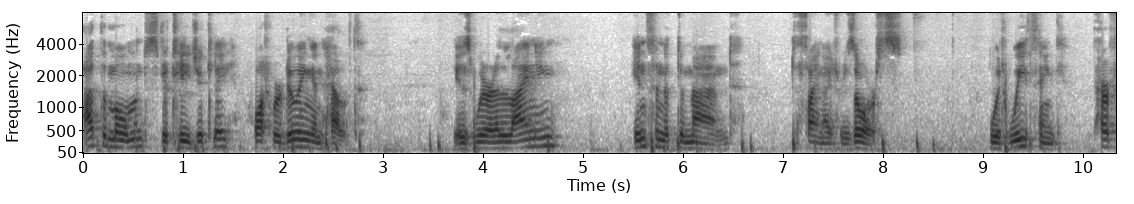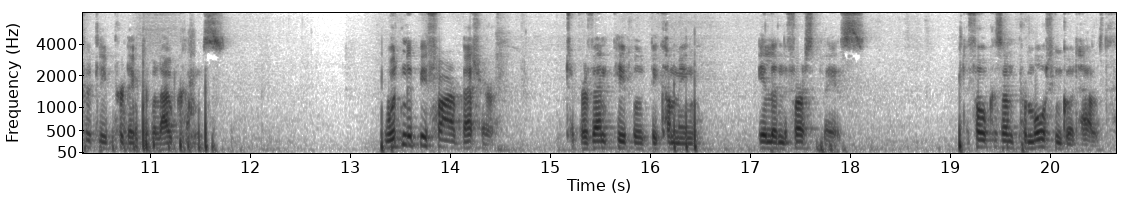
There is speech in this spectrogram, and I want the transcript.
At the moment, strategically, what we're doing in health is we're aligning infinite demand to finite resource with, we think, perfectly predictable outcomes. Wouldn't it be far better to prevent people becoming ill in the first place, to focus on promoting good health.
